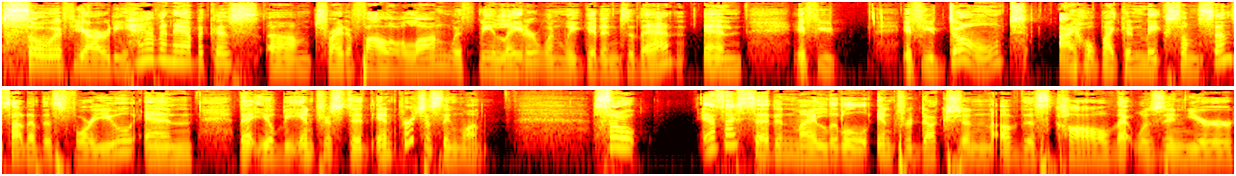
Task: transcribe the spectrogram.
So if you already have an abacus, um, try to follow along with me later when we get into that. And if you if you don't, I hope I can make some sense out of this for you and that you'll be interested in purchasing one. So as I said in my little introduction of this call that was in your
